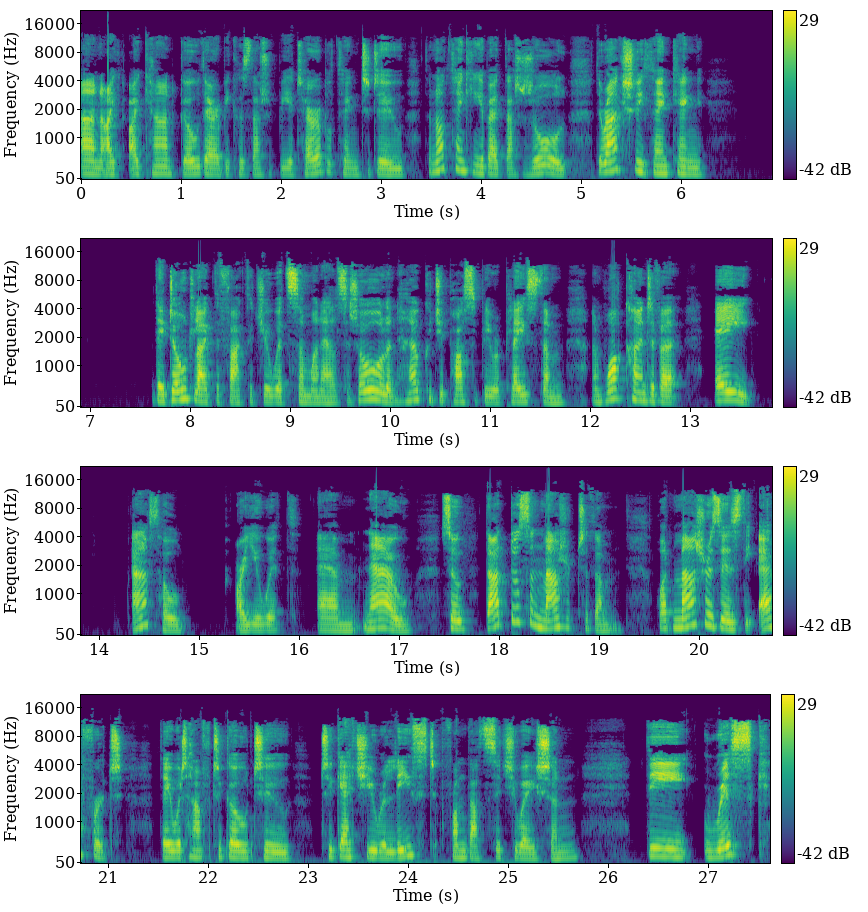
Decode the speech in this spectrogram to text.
And I, I can't go there because that would be a terrible thing to do. They're not thinking about that at all. They're actually thinking, they don't like the fact that you're with someone else at all and how could you possibly replace them and what kind of a a asshole are you with um, now. So that doesn't matter to them. What matters is the effort they would have to go to to get you released from that situation, the risk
